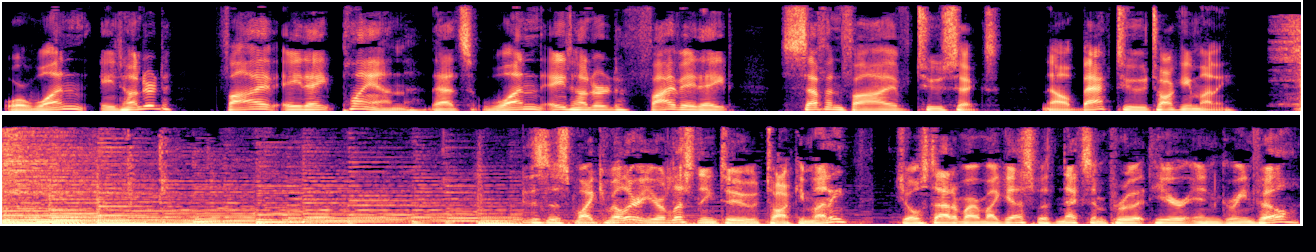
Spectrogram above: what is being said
or 1-800-588-PLAN. That's 1-800-588-7526. Now back to Talking Money. This is Mike Miller. You're listening to Talking Money. Joel Stoudenmire, my guest, with Nexsen Pruet here in Greenville.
